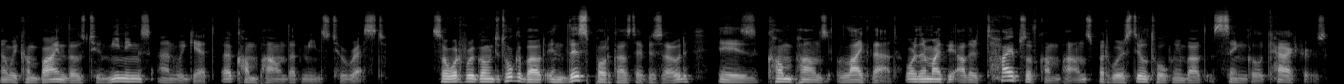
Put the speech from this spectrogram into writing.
and we combine those two meanings and we get a compound that means to rest. So, what we're going to talk about in this podcast episode is compounds like that, or there might be other types of compounds, but we're still talking about single characters.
